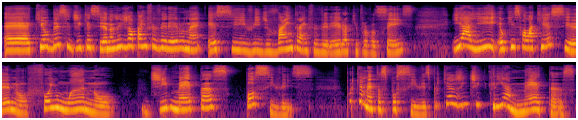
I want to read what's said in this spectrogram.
é, que eu decidi que esse ano, a gente já tá em fevereiro, né? Esse vídeo vai entrar em fevereiro aqui para vocês. E aí, eu quis falar que esse ano foi um ano de metas possíveis. Por que metas possíveis? Porque a gente cria metas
